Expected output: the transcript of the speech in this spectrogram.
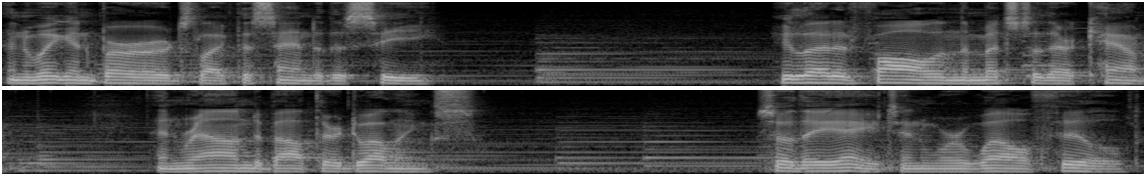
and winged birds like the sand of the sea. He let it fall in the midst of their camp and round about their dwellings. So they ate and were well filled,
